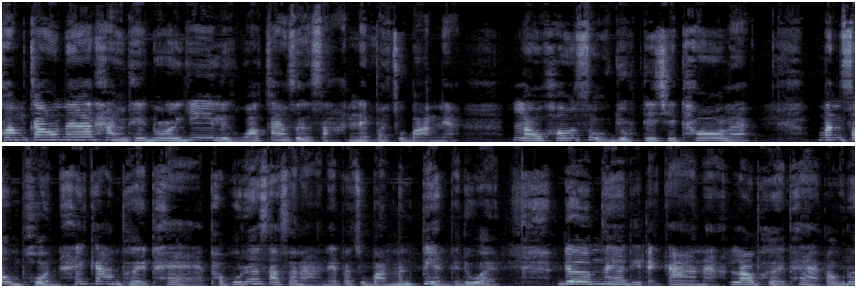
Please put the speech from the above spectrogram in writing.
ความก้าวหน้าทางเทคโนโลยี หรือว่าการสื่อสารในปัจจุบันเนี่ยเราเข้าสู่ยุคดิจิทัลแล้วมันส่งผลให้การเผยแผ่พระพุทธศาสนาในปัจจุบันมันเปลี่ยนไปด้วย เดิมในอดีตการอะเราเผยแผ่พระพุทธ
